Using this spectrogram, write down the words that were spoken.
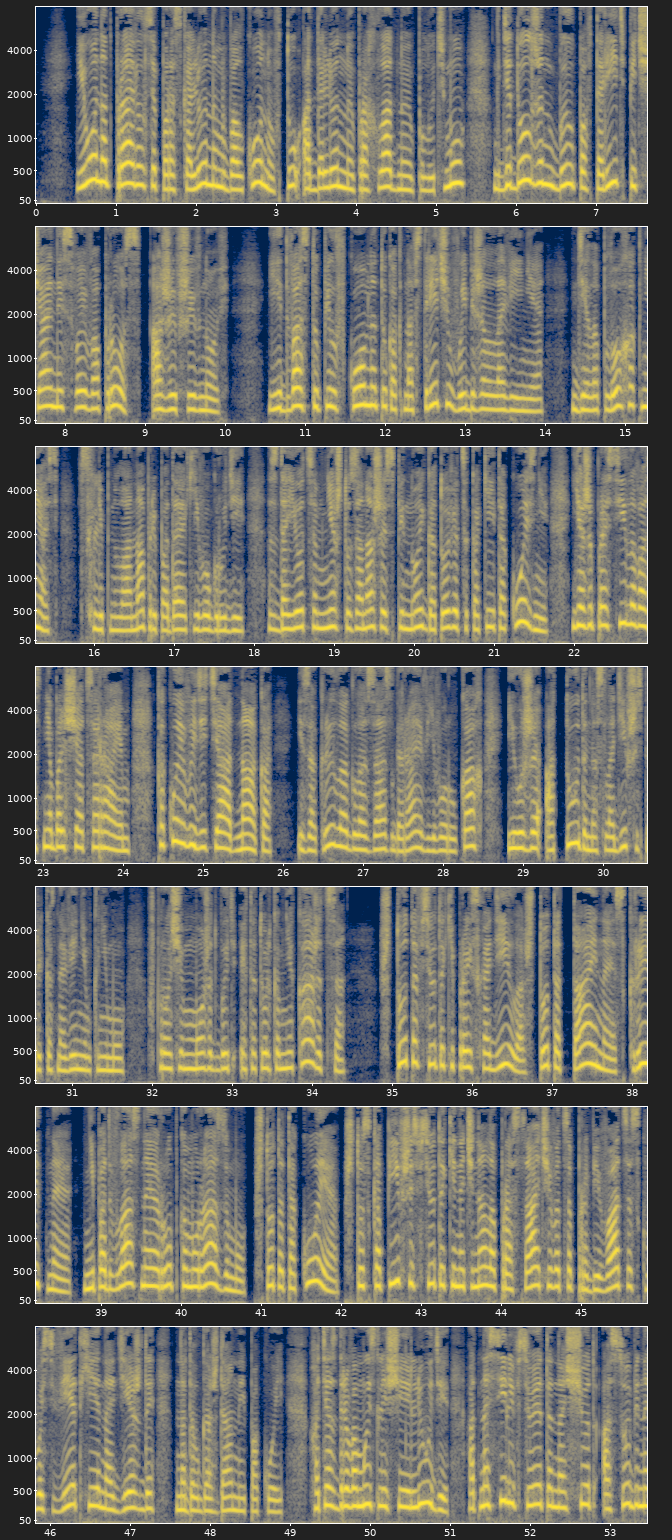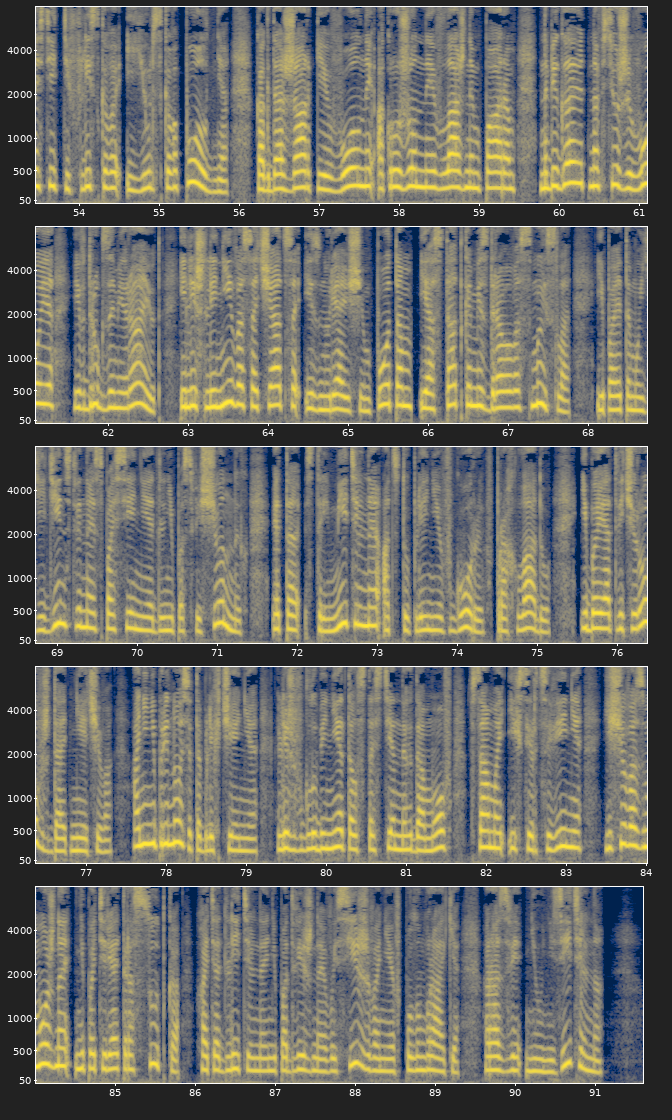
И он отправился по раскаленному балкону в ту отдаленную прохладную полутьму, где должен был повторить печальный свой вопрос, оживший вновь. Едва ступил в комнату, как навстречу выбежала Лавиния — «Дело плохо, князь», — всхлипнула она, припадая к его груди. «Сдается мне, что за нашей спиной готовятся какие-то козни. Я же просила вас не обольщаться раем. Какое вы дитя, однако!» И закрыла глаза, сгорая в его руках, и уже оттуда насладившись прикосновением к нему. «Впрочем, может быть, это только мне кажется?» Что-то все-таки происходило, что-то тайное, скрытное, неподвластное робкому разуму, что-то такое, что, скопившись, все-таки начинало просачиваться, пробиваться сквозь ветхие надежды на долгожданный покой. Хотя здравомыслящие люди относили все это насчет особенностей тифлисского июльского полдня, когда жаркие волны, окруженные влажным паром, набегают на все живое и вдруг замирают, и лишь лениво сочатся изнуряющим потом и остатками здравого смысла, и единственное спасение для непосвященных — это стремительное отступление в горы, в прохладу, ибо и от вечеров ждать нечего, они не приносят облегчения, лишь в глубине толстостенных домов, в самой их сердцевине, еще возможно не потерять рассудка, хотя длительное неподвижное высиживание в полумраке разве не унизительно?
